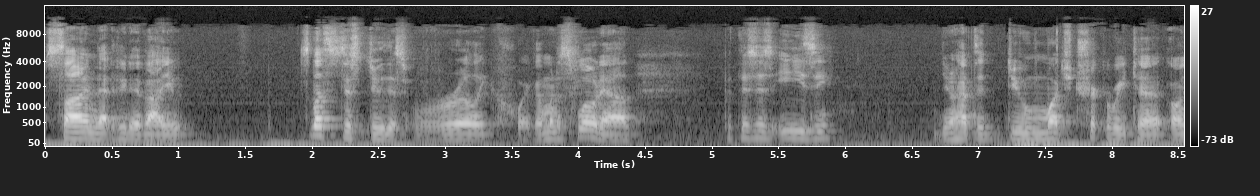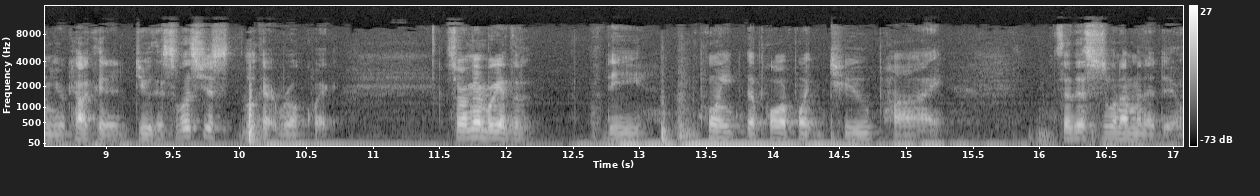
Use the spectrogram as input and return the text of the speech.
sine that theta value. So let's just do this really quick. I'm going to slow down, but this is easy. You don't have to do much trickery to on your calculator to do this. So let's just look at it real quick. So remember we have the the point, the polar point 2 pi. So this is what I'm going to do.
